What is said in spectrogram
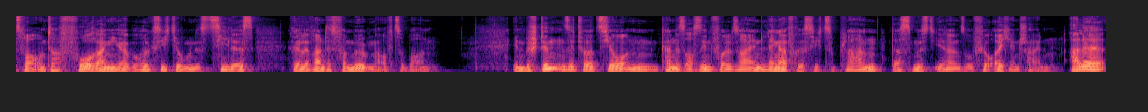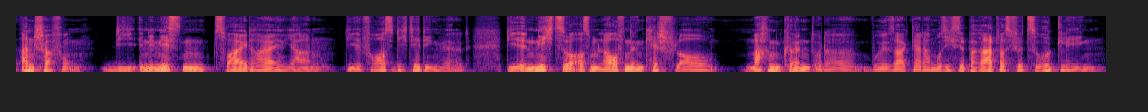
zwar unter vorrangiger Berücksichtigung des Zieles, relevantes Vermögen aufzubauen. In bestimmten Situationen kann es auch sinnvoll sein, längerfristig zu planen. Das müsst ihr dann so für euch entscheiden. Alle Anschaffungen, die in den nächsten zwei, drei Jahren, die ihr voraussichtlich tätigen werdet, die ihr nicht so aus dem laufenden Cashflow machen könnt oder wo ihr sagt, ja, da muss ich separat was für zurücklegen.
